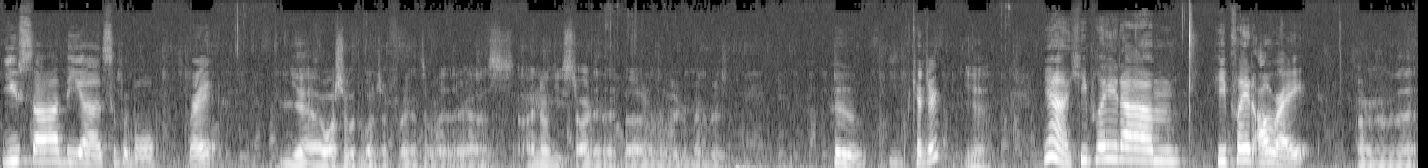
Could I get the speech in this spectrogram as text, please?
You saw the uh, Super Bowl, right? Yeah, I watched it with a bunch of friends over at their house. I know he started it, but I don't really remember it. Who? Kendrick? Yeah, Yeah, he played. Um, he played all right. I remember that.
